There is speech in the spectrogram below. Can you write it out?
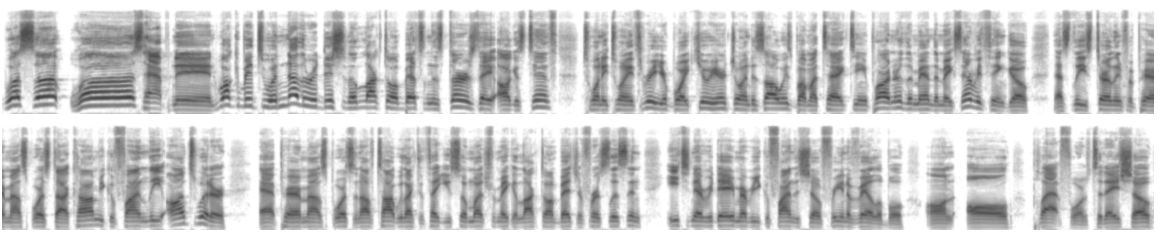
What's up? What's happening? Welcome into another edition of Locked On Bets on this Thursday, August 10th, 2023. Your boy Q here, joined as always by my tag team partner, the man that makes everything go. That's Lee Sterling from ParamountSports.com. You can find Lee on Twitter at Paramount Sports. And off top, we'd like to thank you so much for making Locked On Bet your first listen each and every day. Remember, you can find the show free and available on all platforms. Today's show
